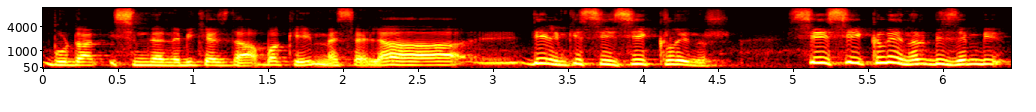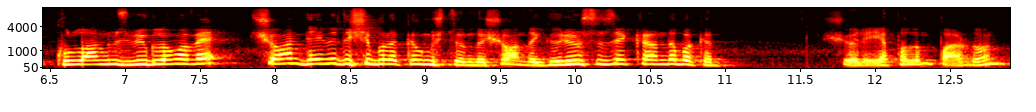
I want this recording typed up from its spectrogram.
buradan isimlerine bir kez daha bakayım. Mesela e, diyelim ki CC Cleaner. CC Cleaner bizim bir kullandığımız bir uygulama ve şu an devre dışı bırakılmış durumda. Şu anda görüyorsunuz ekranda bakın. Şöyle yapalım pardon.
